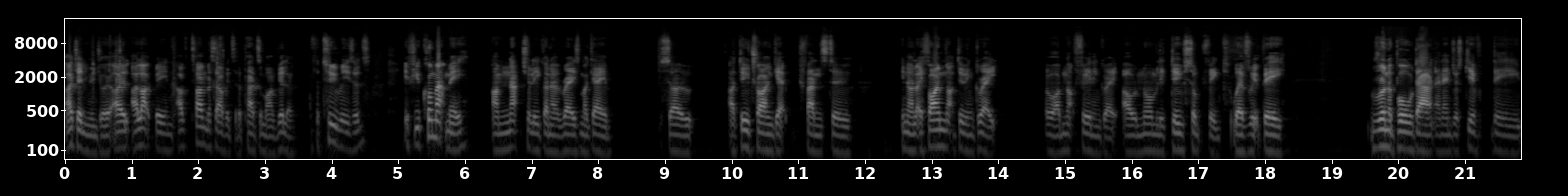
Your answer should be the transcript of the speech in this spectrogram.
I genuinely enjoy it. I, I like being. I've turned myself into the pantomime villain for two reasons. If you come at me, I'm naturally gonna raise my game. So I do try and get fans to, you know, like if I'm not doing great or I'm not feeling great, I'll normally do something, whether it be run a ball down and then just give the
